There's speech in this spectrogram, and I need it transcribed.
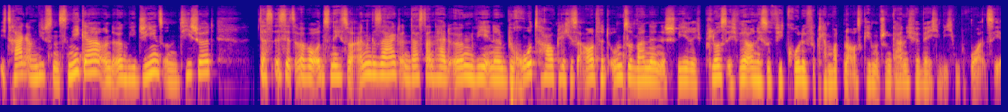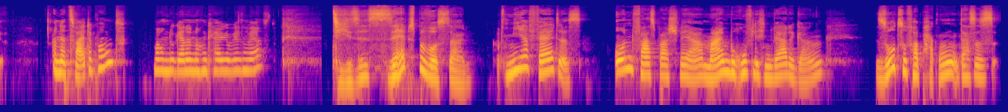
ich trage am liebsten Sneaker und irgendwie Jeans und ein T-Shirt. Das ist jetzt aber bei uns nicht so angesagt und das dann halt irgendwie in ein bürotaugliches Outfit umzuwandeln ist schwierig. Plus, ich will auch nicht so viel Kohle für Klamotten ausgeben und schon gar nicht für welche, die ich im Büro anziehe. Und der zweite Punkt, warum du gerne noch ein Kerl gewesen wärst? Dieses Selbstbewusstsein. Mir fällt es unfassbar schwer, meinen beruflichen Werdegang so zu verpacken, dass es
